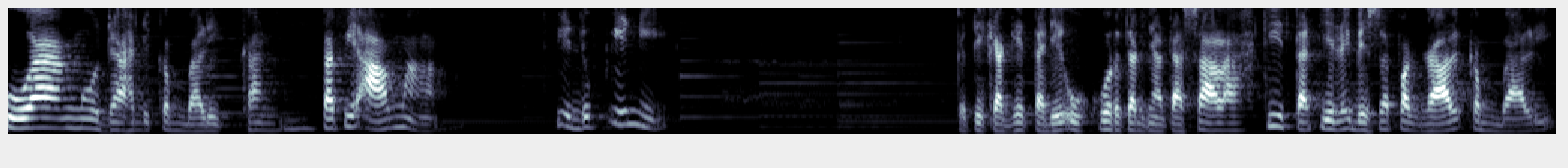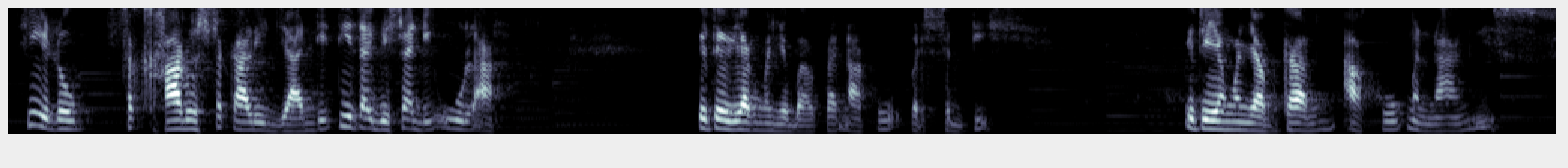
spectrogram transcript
Uang mudah dikembalikan. Tapi amal, hidup ini. Ketika kita diukur ternyata salah, kita tidak bisa penggal kembali. Hidup harus sekali jadi, tidak bisa diulang. Itu yang menyebabkan aku bersedih. Itu yang menyebabkan aku menangis.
